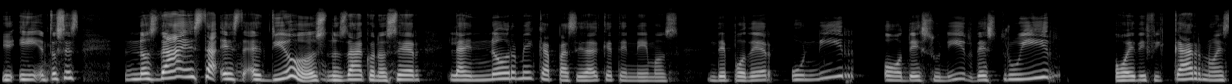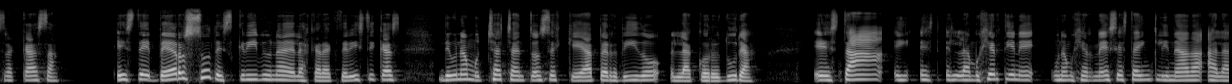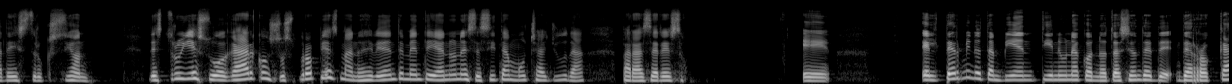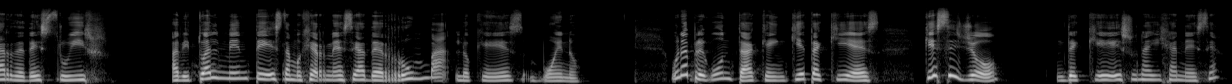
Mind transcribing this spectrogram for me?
Y, entonces nos da esta, esta, Dios nos da a conocer la enorme capacidad que tenemos de poder unir o desunir, destruir o edificar nuestra casa. Este verso describe una de las características de una muchacha entonces que ha perdido la cordura. Está, la mujer tiene, una mujer necia está inclinada a la destrucción. destruye su hogar con sus propias manos. Evidentemente ya no necesita mucha ayuda para hacer eso. Eh, el término también tiene una connotación de, derrocar, de destruir. Habitualmente esta mujer necia derrumba lo que es bueno. Una pregunta que inquieta aquí es, ¿qué sé yo de que es una hija necia?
